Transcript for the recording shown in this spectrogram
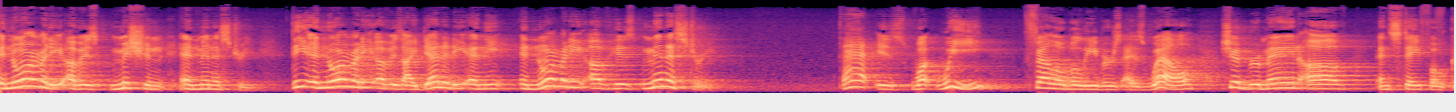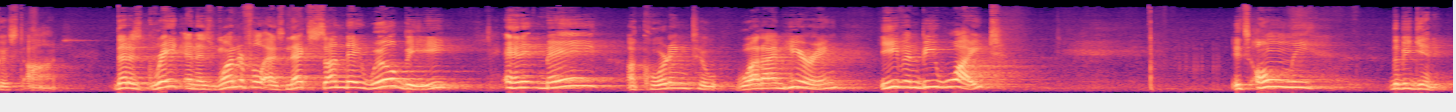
enormity of his mission and ministry, the enormity of his identity, and the enormity of his ministry. That is what we, fellow believers as well, should remain of and stay focused on. That is great and as wonderful as next Sunday will be, and it may, according to what I'm hearing, even be white. It's only the beginning.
